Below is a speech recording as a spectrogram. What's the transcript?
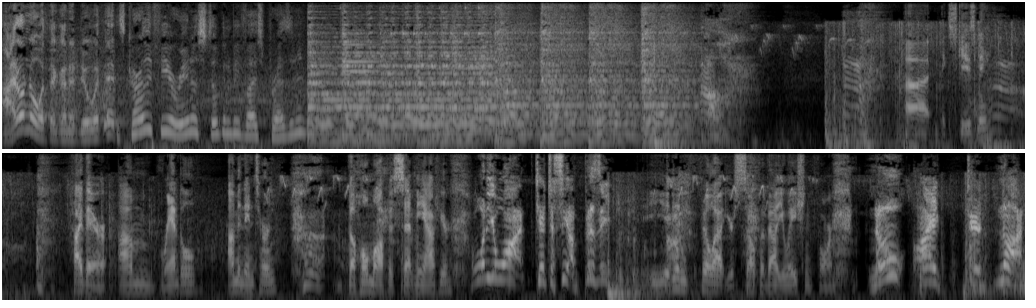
I don't know what they're going to do with it. Is Carly Fiorina still going to be vice president? Uh, excuse me? Hi there, I'm Randall. I'm an intern. The home office sent me out here. What do you want? Can't you see I'm busy? You didn't fill out your self evaluation form. No, I did not.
